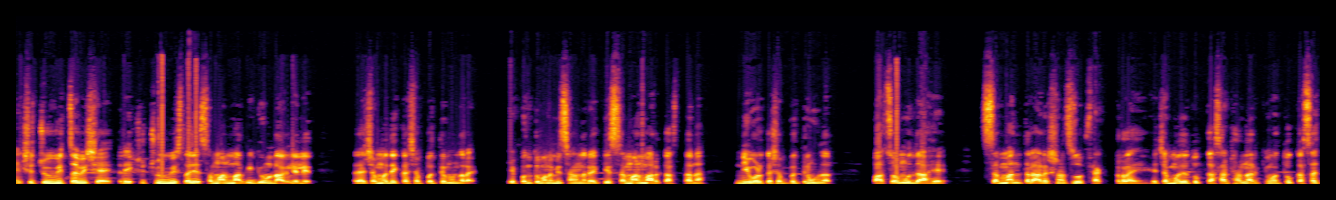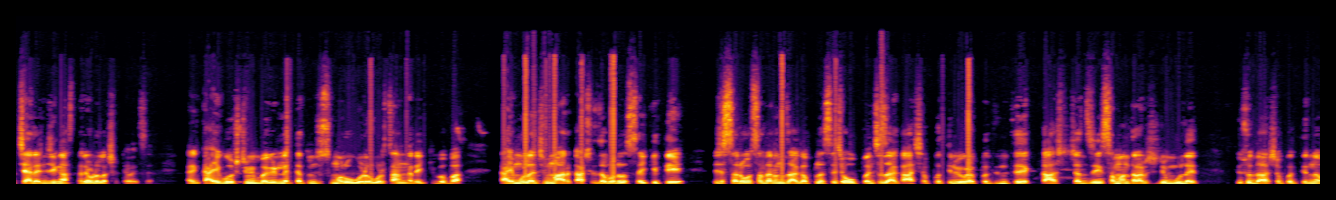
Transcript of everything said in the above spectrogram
एकशे चोवीसचा विषय आहे तर एकशे चोवीसला जे समान मार्क घेऊन लागलेले आहेत तर त्याच्यामध्ये कशा पद्धतीने होणार आहे? हे पण तुम्हाला मी सांगणार आहे की समान मार्क असताना निवड कशा पद्धतीने होणार? पाचवा मुद्दा आहे समांतर आरक्षणाचा जो फॅक्टर आहे ह्याच्यामध्ये तो कसा ठरणार किंवा तो कसा चॅलेंजिंग असणार एवढं लक्षात ठेवायचं. कारण काही गोष्टी मी बघितल्या त्या तुमच्यासमोर उघड उघड सांगणार आहे की बाबा काही मुलांचे मार्क असे जबरदस्त आहे की ते त्याच्या सर्वसाधारण जागा प्लस त्याच्या ओपनच्या जागा अशा पद्धतीने वेगळ्या पद्धतीने ते कास्टच्या जे समांतर आरक्षणाची मुलं आहेत ती सुद्धा अशा पद्धतीनं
